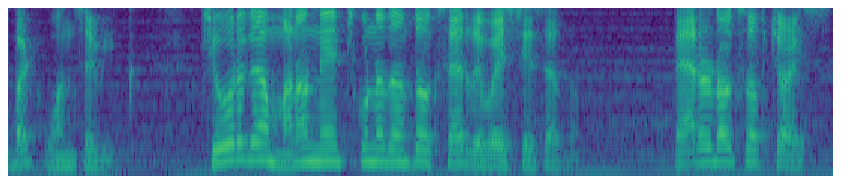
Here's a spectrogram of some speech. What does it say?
but once a week చివరిగా మనం నేర్చుకున్నదంతా ఒకసారి రివైజ్ చేసేద్దాం. పారాడాక్స్ ఆఫ్ చాయిస్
